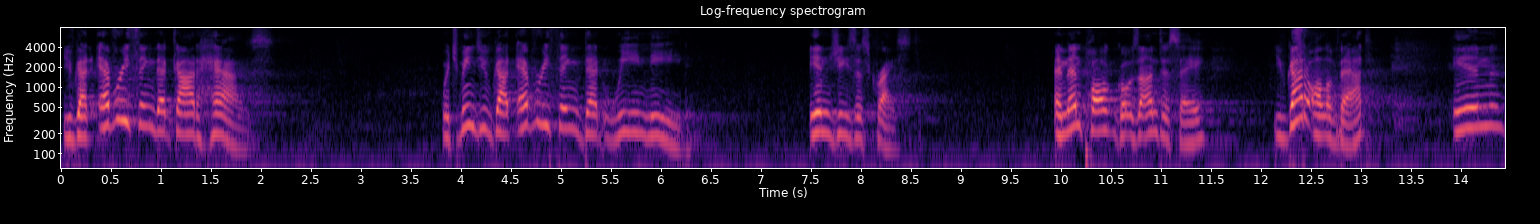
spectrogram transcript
you've got everything that God has, which means you've got everything that we need in Jesus Christ. And then Paul goes on to say, you've got all of that in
